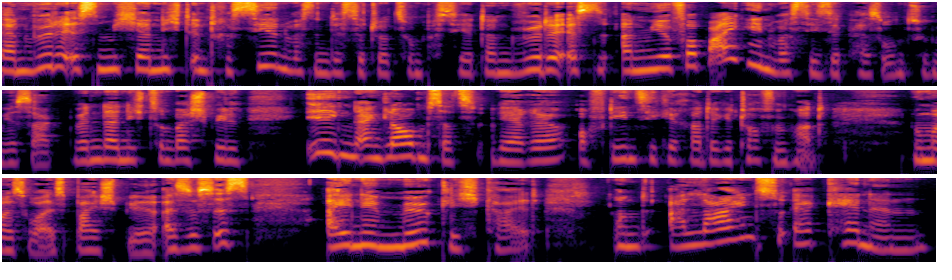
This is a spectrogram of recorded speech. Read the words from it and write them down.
dann würde es mich ja nicht interessieren, was in der Situation passiert. Dann würde es an mir vorbeigehen, was diese Person zu mir sagt. Wenn da nicht zum Beispiel irgendein Glaubenssatz wäre, auf den sie gerade getroffen hat. Nur mal so als Beispiel. Also es ist eine Möglichkeit. Und allein zu erkennen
